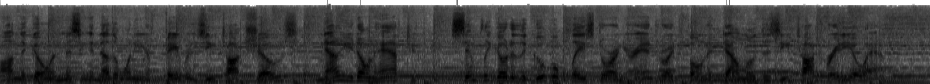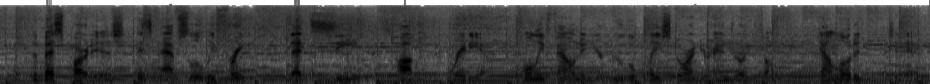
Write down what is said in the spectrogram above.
On the go and missing another one of your favorite Z Talk shows? Now you don't have to. Simply go to the Google Play Store on your Android phone and download the Z Talk Radio app. The best part is, it's absolutely free. That's Z Talk Radio, only found in your Google Play Store on your Android phone. Download it today.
